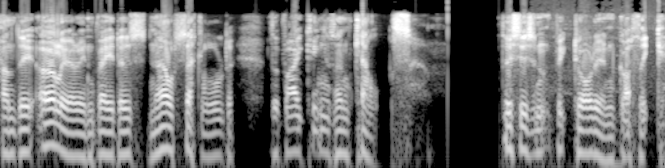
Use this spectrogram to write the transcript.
and the earlier invaders now settled the Vikings and Celts. This isn't Victorian Gothic.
